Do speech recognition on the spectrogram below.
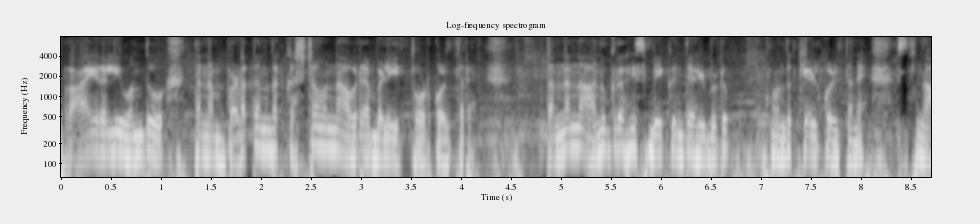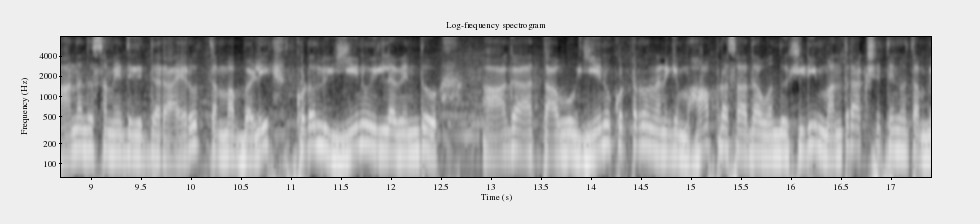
ರಾಯರಲ್ಲಿ ಒಂದು ತನ್ನ ಬಡತನದ ಕಷ್ಟವನ್ನು ಅವರ ಬಳಿ ತೋಡ್ಕೊಳ್ತಾರೆ. ತನ್ನನ್ನು ಅನುಗ್ರಹಿಸಬೇಕು ಅಂತ ಹೇಳಿಬಿಟ್ಟು ಒಂದು ಕೇಳ್ಕೊಳ್ತಾನೆ. ಸ್ನಾನದ ಸಮಯದಲ್ಲಿದ್ದ ರಾಯರು ತಮ್ಮ ಬಳಿ ಕೊಡಲು ಏನೂ ಇಲ್ಲವೆಂದು ಆಗ ತಾವು ಏನು ಕೊಟ್ಟರೂ ನನಗೆ ಮಹಾಪ್ರಸಾದ ಒಂದು ಹಿಡಿ ಮಂತ್ರಾಕ್ಷತೆಯನ್ನು ತಮ್ಮ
